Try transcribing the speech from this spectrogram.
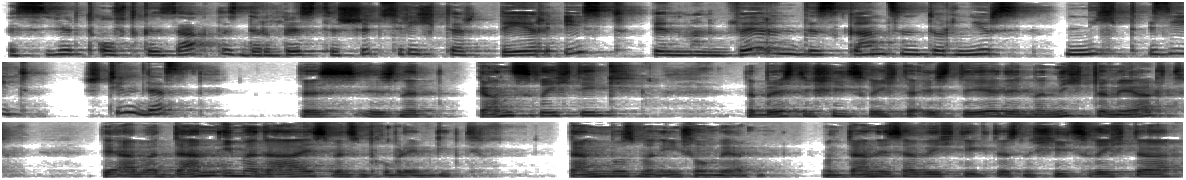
Es wird oft gesagt, dass der beste Schiedsrichter der ist, den man während des ganzen Turniers nicht sieht. Stimmt das? Das ist nicht ganz richtig. Der beste Schiedsrichter ist der, den man nicht bemerkt, der aber dann immer da ist, wenn es ein Problem gibt. Dann muss man ihn schon merken. Und dann ist ja wichtig, dass ein Schiedsrichter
